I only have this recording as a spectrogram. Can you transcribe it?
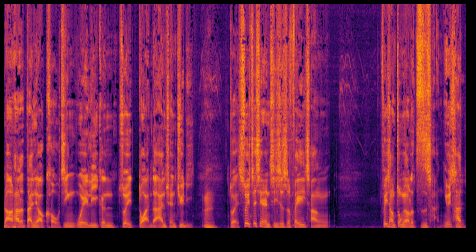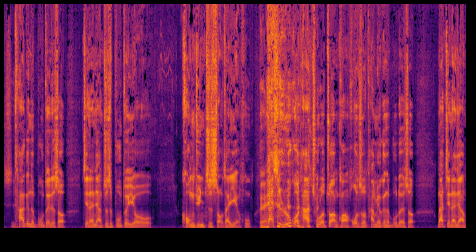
然后它的弹药口径、威力跟最短的安全距离，嗯，对，所以这些人其实是非常。非常重要的资产，因为他他跟着部队的时候，简单讲就是部队有空军之手在掩护。对，但是如果他出了状况，或者说他没有跟着部队的时候，那简单讲，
